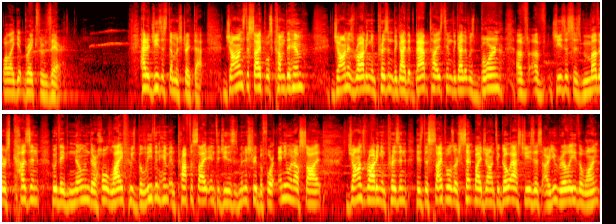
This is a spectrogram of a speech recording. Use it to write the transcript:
while I get breakthrough there. How did Jesus demonstrate that? John's disciples come to him. John is rotting in prison, the guy that baptized him, the guy that was born of, of Jesus' mother's cousin, who they've known their whole life, who's believed in him and prophesied into Jesus' ministry before anyone else saw it. John's rotting in prison. His disciples are sent by John to go ask Jesus, Are you really the one?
